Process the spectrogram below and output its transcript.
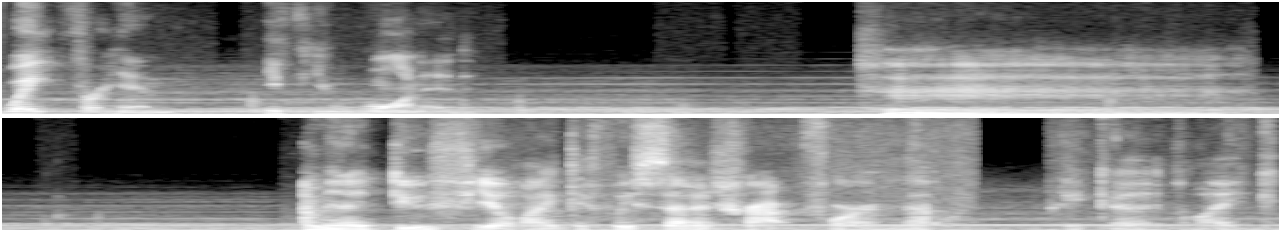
wait for him if you wanted. Hmm. I mean, I do feel like if we set a trap for him, that would be pretty good. Like,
